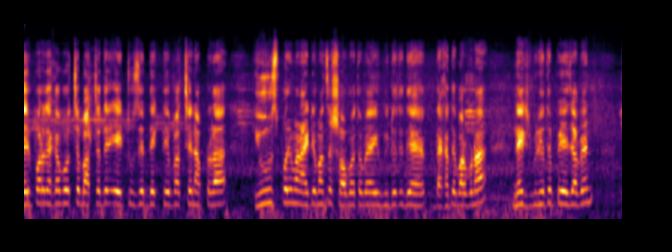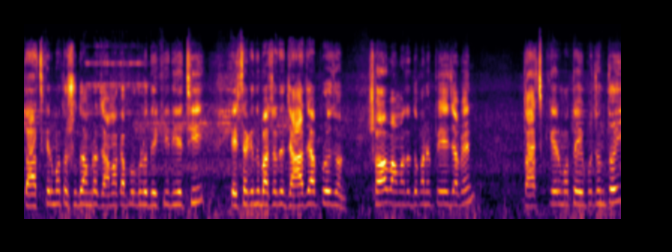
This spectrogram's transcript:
এরপর দেখাবো হচ্ছে বাচ্চাদের এ টু জেড দেখতে পাচ্ছেন আপনারা। ইউজ পরিমাণ আইটেম আছে, সব হয়তো এই ভিডিওতে দেখাতে পারব না। নেক্সট ভিডিওতে পেয়ে যাবেন। তো আজকের মতো শুধু আমরা জামা কাপড়গুলো দেখিয়ে দিয়েছি। এছাড়া কিন্তু বাচ্চাদের যা যা প্রয়োজন সব আমাদের দোকানে পেয়ে যাবেন। তো আজকের মতো এই পর্যন্তই।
